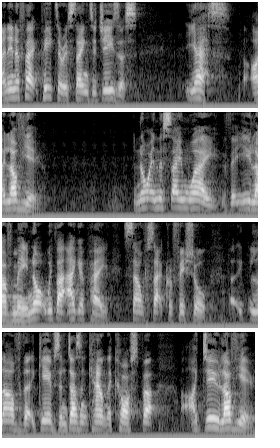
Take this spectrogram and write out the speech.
And in effect, Peter is saying to Jesus, Yes, I love you. not in the same way that you love me, not with that agape, self sacrificial uh, love that gives and doesn't count the cost, but I do love you.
